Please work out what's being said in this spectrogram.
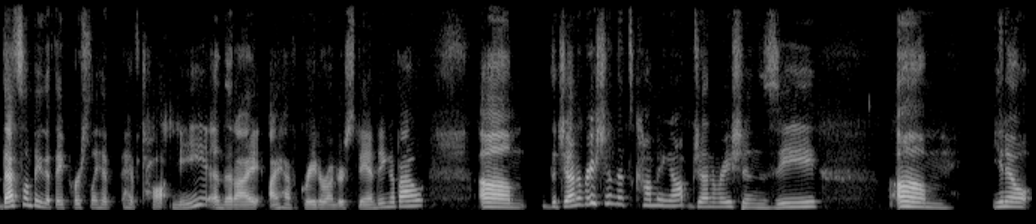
that's something that they personally have, have taught me and that I, I have greater understanding about. Um, the generation that's coming up, Generation Z, um, you know,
